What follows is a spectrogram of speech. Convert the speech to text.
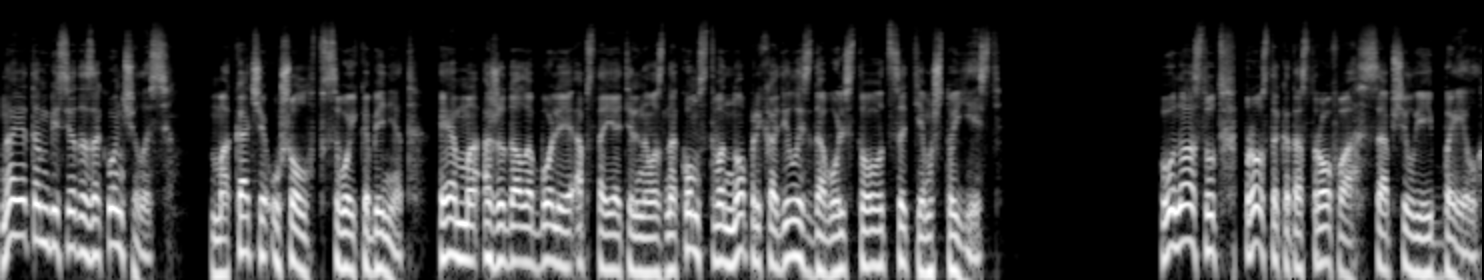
На этом беседа закончилась. Макача ушел в свой кабинет. Эмма ожидала более обстоятельного знакомства, но приходилось довольствоваться тем, что есть. «У нас тут просто катастрофа», — сообщил ей Бейл.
